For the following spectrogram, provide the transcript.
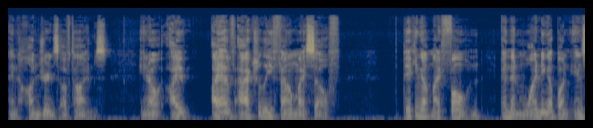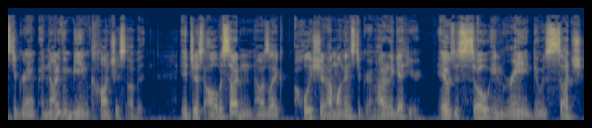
and hundreds of times. You know, I I have actually found myself picking up my phone and then winding up on Instagram and not even being conscious of it. It just all of a sudden I was like, "Holy shit, I'm on Instagram. How did I get here?" It was just so ingrained. It was such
